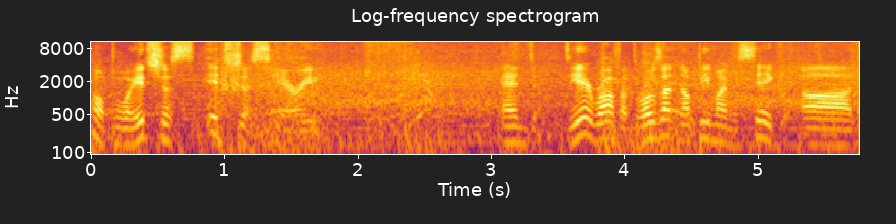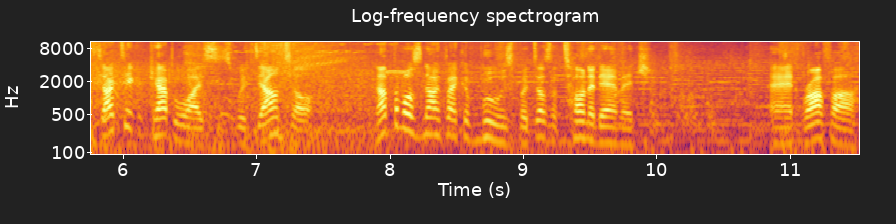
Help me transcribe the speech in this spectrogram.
Oh boy, it's just it's just scary. And DA Rafa throws that up B, my mistake. Uh, Stock Taker capitalizes with down tilt. Not the most knockback of moves, but does a ton of damage. And Rafa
